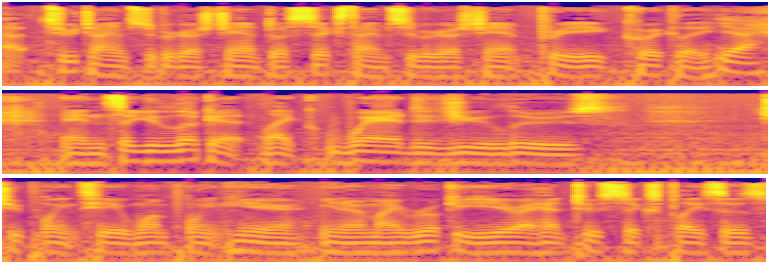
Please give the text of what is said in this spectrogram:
a two-time Supercross champ to a six-time Supercross champ pretty quickly. Yeah. And so you look at like where did you lose? Two points here, one point here. You know, my rookie year, I had two six places,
